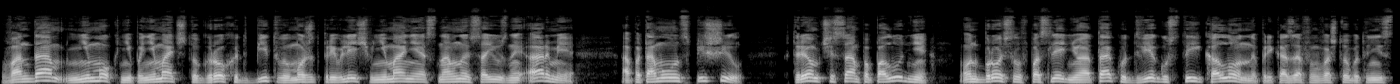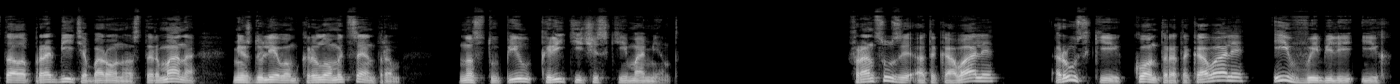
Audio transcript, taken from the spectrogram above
Вандам не мог не понимать, что грохот битвы может привлечь внимание основной союзной армии, а потому он спешил – трем часам пополудни он бросил в последнюю атаку две густые колонны, приказав им во что бы то ни стало пробить оборону Астермана между левым крылом и центром. Наступил критический момент. Французы атаковали, русские контратаковали и выбили их.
